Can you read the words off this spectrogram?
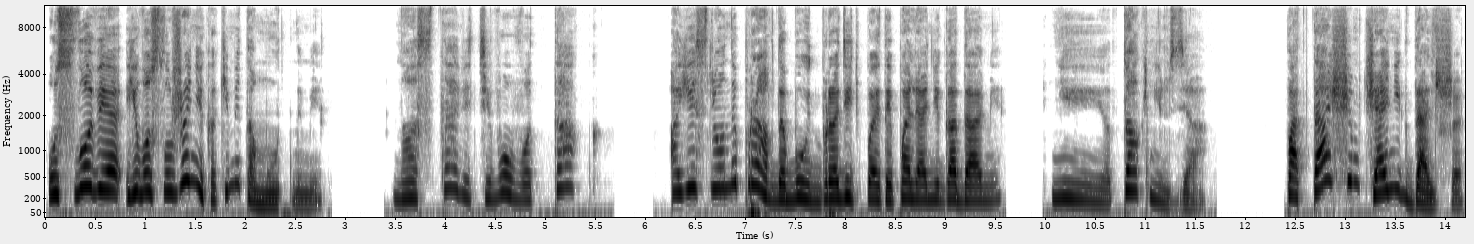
Условия его служения какими-то мутными. Но оставить его вот так... А если он и правда будет бродить по этой поляне годами? Нет, так нельзя. Потащим чайник дальше,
